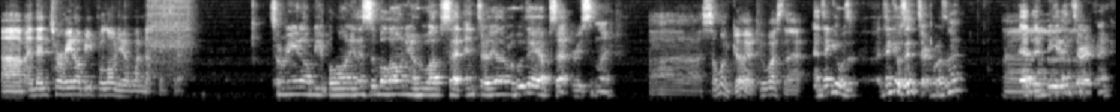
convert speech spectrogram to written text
Um, and then Torino beat Bologna one nothing today. Torino beat Bologna. This is Bologna who upset Inter. The other who they upset recently. Uh, someone good. Who was that? I think it was. I think it was Inter, wasn't it? Uh, yeah, they beat Inter. I think.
